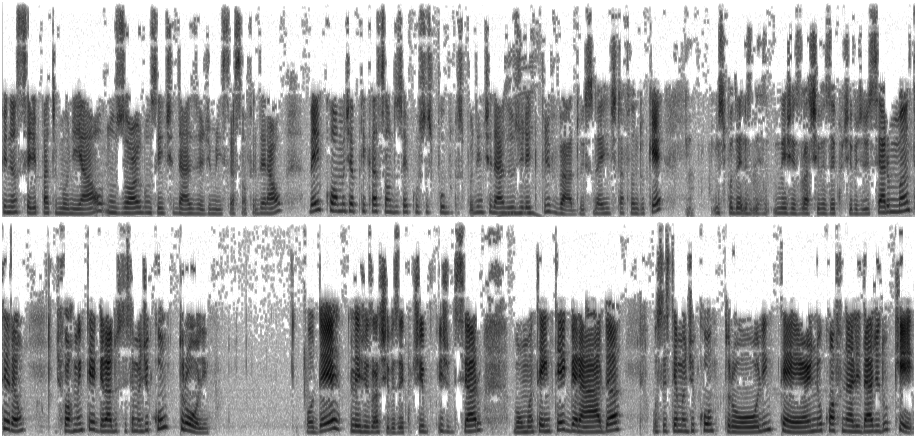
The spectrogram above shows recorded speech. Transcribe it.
financeira e patrimonial nos órgãos e entidades de administração federal, bem como de aplicação dos recursos públicos por entidades do direito privado. Isso daí a gente está falando do quê? Os poderes legislativo, executivo e judiciário manterão de forma integrada o sistema de controle. Poder legislativo, executivo e judiciário vão manter integrada o sistema de controle interno com a finalidade do quê?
